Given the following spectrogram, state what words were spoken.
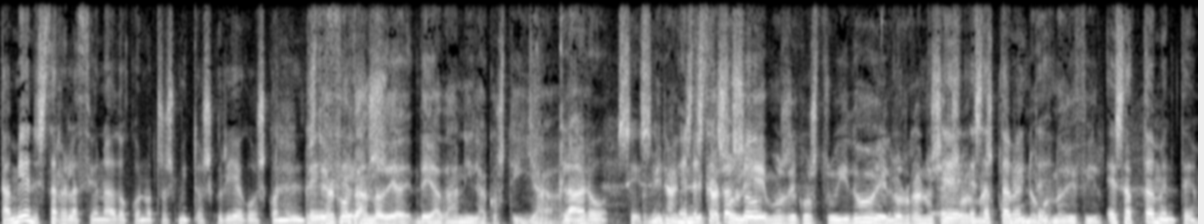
También está relacionado con otros mitos griegos, con el de estoy acordando de, de Adán y la costilla. Claro, Eh, sí, pues sí. Mira, en, En este, este caso, caso- le hemos reconstruido el órgano Eh, sexual masculino, por no decir. Exactamente.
